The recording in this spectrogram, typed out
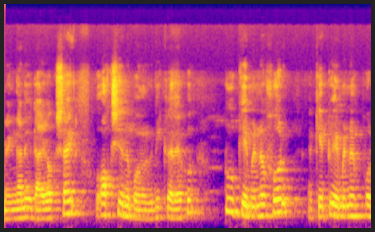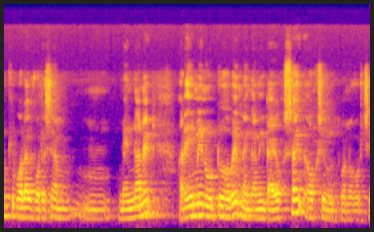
ম্যাঙ্গানিজ ডাইঅক্সাইড ও অক্সিজেনের পরিণত বিক্রিয়া দেখো টু কেমেনো ফোর কে টু এমএনও ফোরকে বলা হয় পটাশিয়াম ম্যাঙ্গানেট, আর এমএনও টু হবে ম্যাঙ্গানিজ ডাইঅক্সাইড, অক্সিজেন উৎপন্ন করছে।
